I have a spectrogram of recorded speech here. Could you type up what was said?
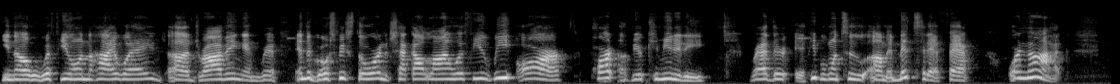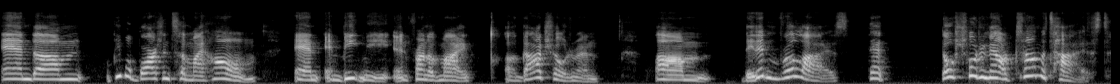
You know, with you on the highway, uh, driving, and we're in the grocery store in the checkout line with you. We are part of your community, rather if people want to um, admit to that fact or not. And um, people barge into my home and and beat me in front of my uh, godchildren. Um, they didn't realize that those children now are traumatized.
